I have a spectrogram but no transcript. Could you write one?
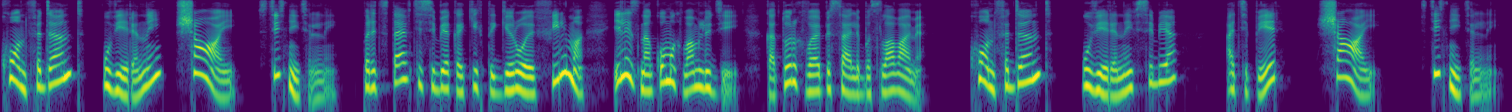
Confident – уверенный, shy – стеснительный. Представьте себе каких-то героев фильма или знакомых вам людей, которых вы описали бы словами confident – уверенный в себе, а теперь shy – стеснительный.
